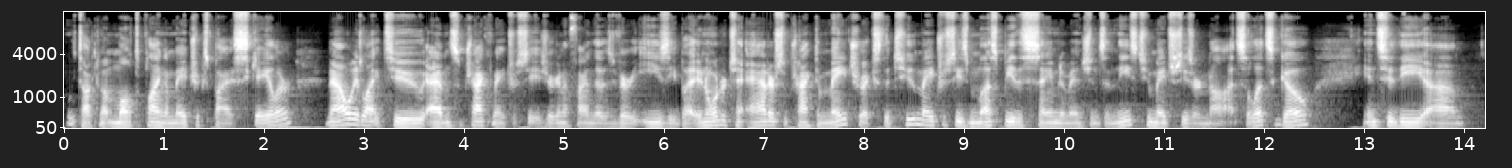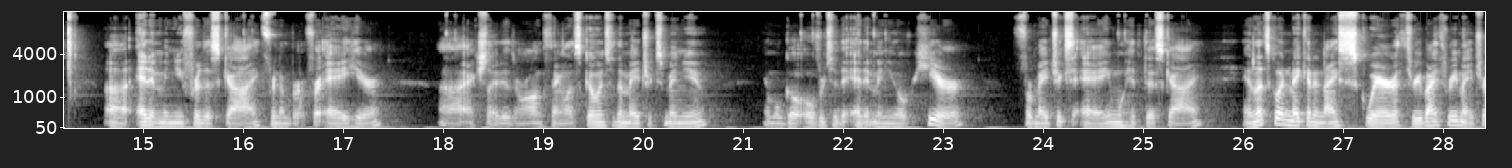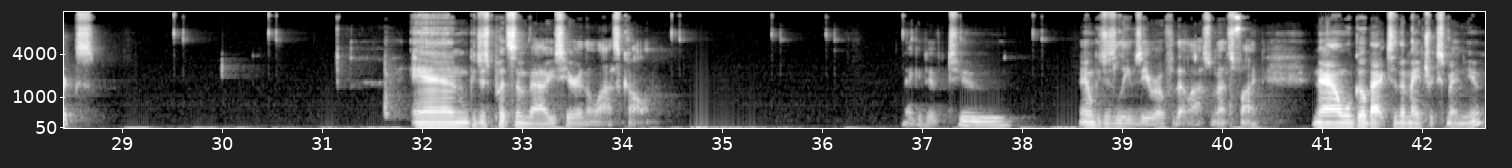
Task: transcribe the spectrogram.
we talked about multiplying a matrix by a scalar. Now we'd like to add and subtract matrices. You're going to find that it's very easy, but in order to add or subtract a matrix, the two matrices must be the same dimensions, and these two matrices are not. So let's go into the um, uh, edit menu for this guy, for number for A here. Uh, actually, I did the wrong thing. Let's go into the matrix menu, and we'll go over to the edit menu over here for matrix A, and we'll hit this guy. And let's go ahead and make it a nice square 3 by 3 matrix. And we could just put some values here in the last column. Negative 2. And we could just leave 0 for that last one. That's fine. Now we'll go back to the matrix menu.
